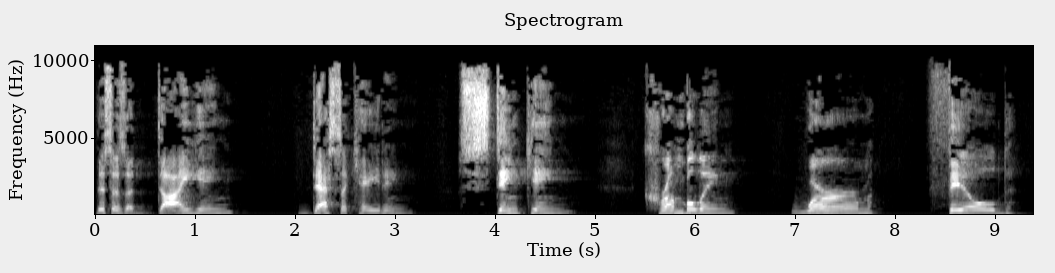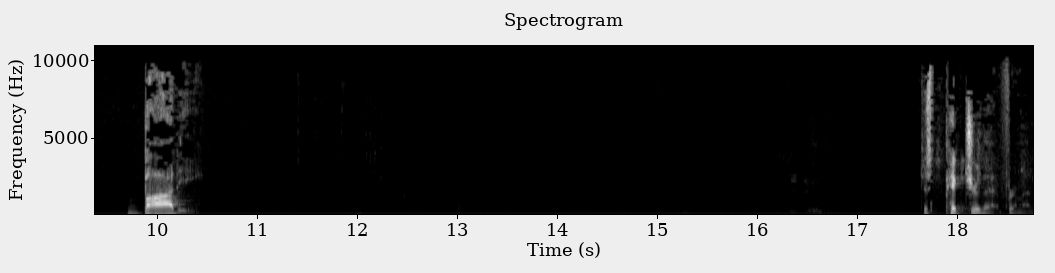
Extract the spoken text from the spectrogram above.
this is a dying, desiccating, stinking, crumbling, worm filled body. Just picture that for a minute.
